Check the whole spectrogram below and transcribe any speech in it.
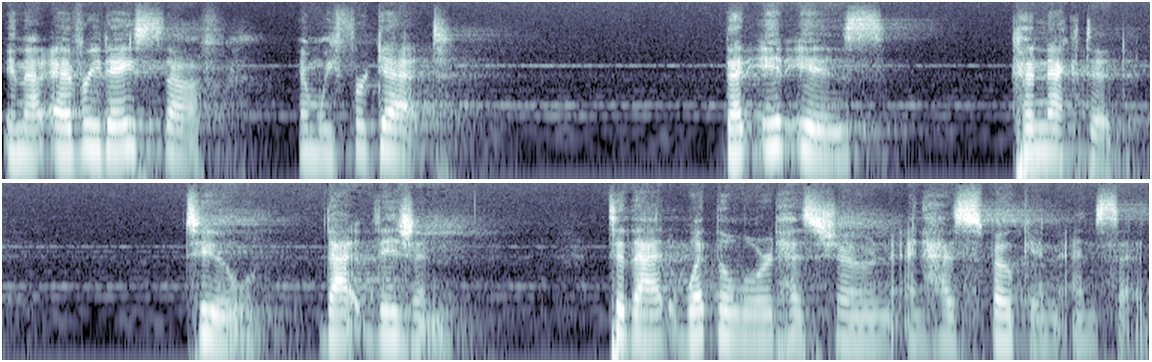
in that everyday stuff and we forget that it is connected to that vision, to that what the Lord has shown and has spoken and said.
